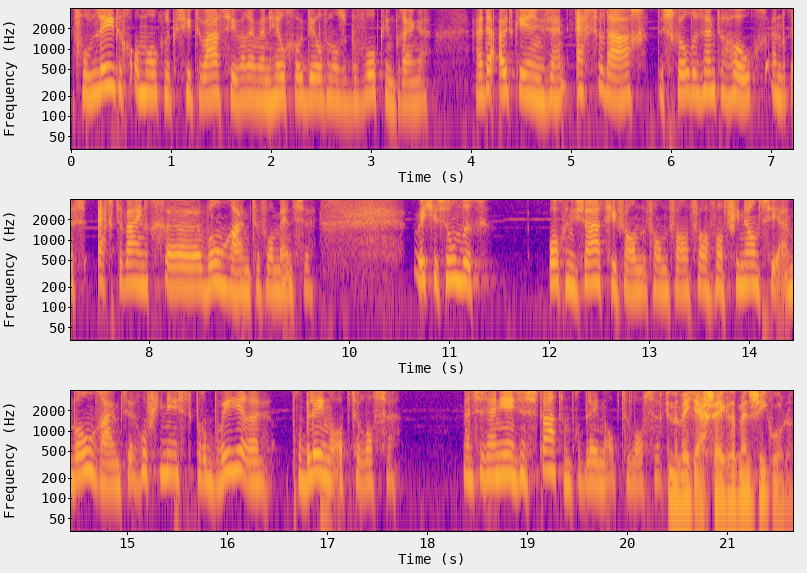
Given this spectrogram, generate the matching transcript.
volledig onmogelijke situatie waarin we een heel groot deel van onze bevolking brengen. De uitkeringen zijn echt te laag, de schulden zijn te hoog en er is echt te weinig uh, woonruimte voor mensen. Weet je, zonder organisatie van, van, van, van, van financiën en woonruimte hoef je niet eens te proberen problemen op te lossen. Mensen zijn niet eens in staat om problemen op te lossen. En dan weet je echt zeker dat mensen ziek worden.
